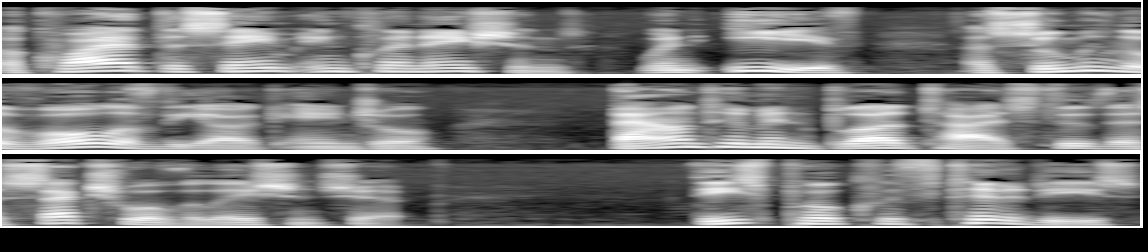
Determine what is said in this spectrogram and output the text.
acquired the same inclinations when Eve, assuming the role of the archangel, bound him in blood ties through their sexual relationship. These proclivities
